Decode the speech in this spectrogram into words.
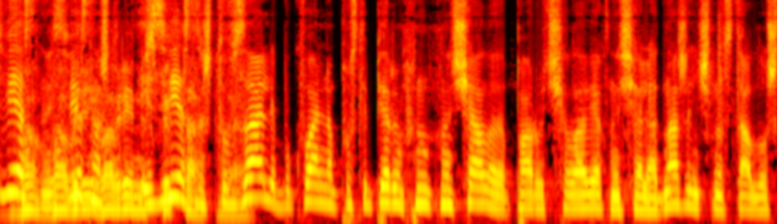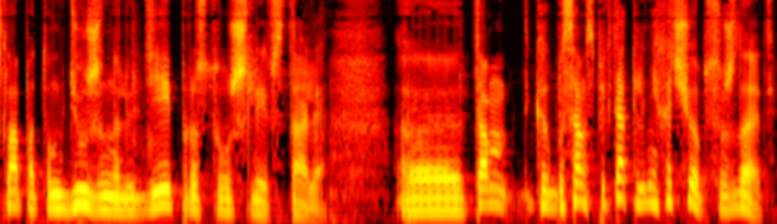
известно, во, известно, во время, что, известно что в зале буквально после первых минут начала пару человек вначале одна женщина встала, ушла, потом дюжина людей просто ушли, встали. Э, там как бы сам спектакль не хочу обсуждать.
